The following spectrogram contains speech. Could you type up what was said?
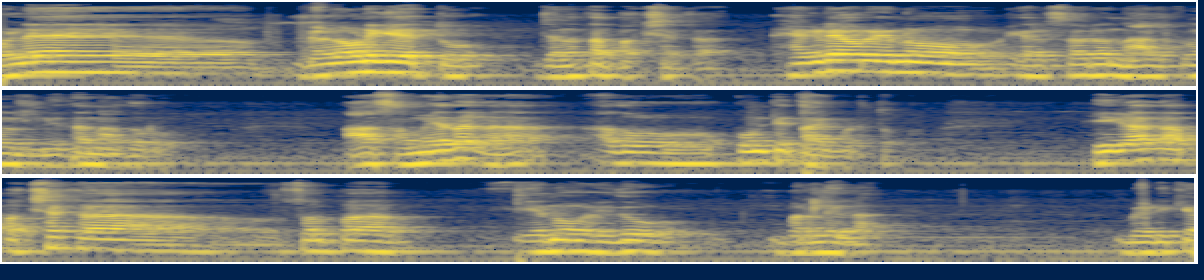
ಒಳ್ಳೆ ಬೆಳವಣಿಗೆ ಇತ್ತು ಜನತಾ ಪಕ್ಷಕ್ಕೆ. ಹೆಗಡೆ ಅವರು ಏನು ಎರಡು ಸಾವಿರ ನಾಲ್ಕರಲ್ಲಿ ನಿಧನ ಆದರು ಆ ಸಮಯದಾಗ ಅದು ಕುಂಠಿತ ಆಗಿಬಿಡ್ತು. ಹೀಗಾಗಿ ಆ ಪಕ್ಷಕ್ಕೆ ಸ್ವಲ್ಪ ಏನೋ ಇದು ಬರಲಿಲ್ಲ. ಬೇಡಿಕೆ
